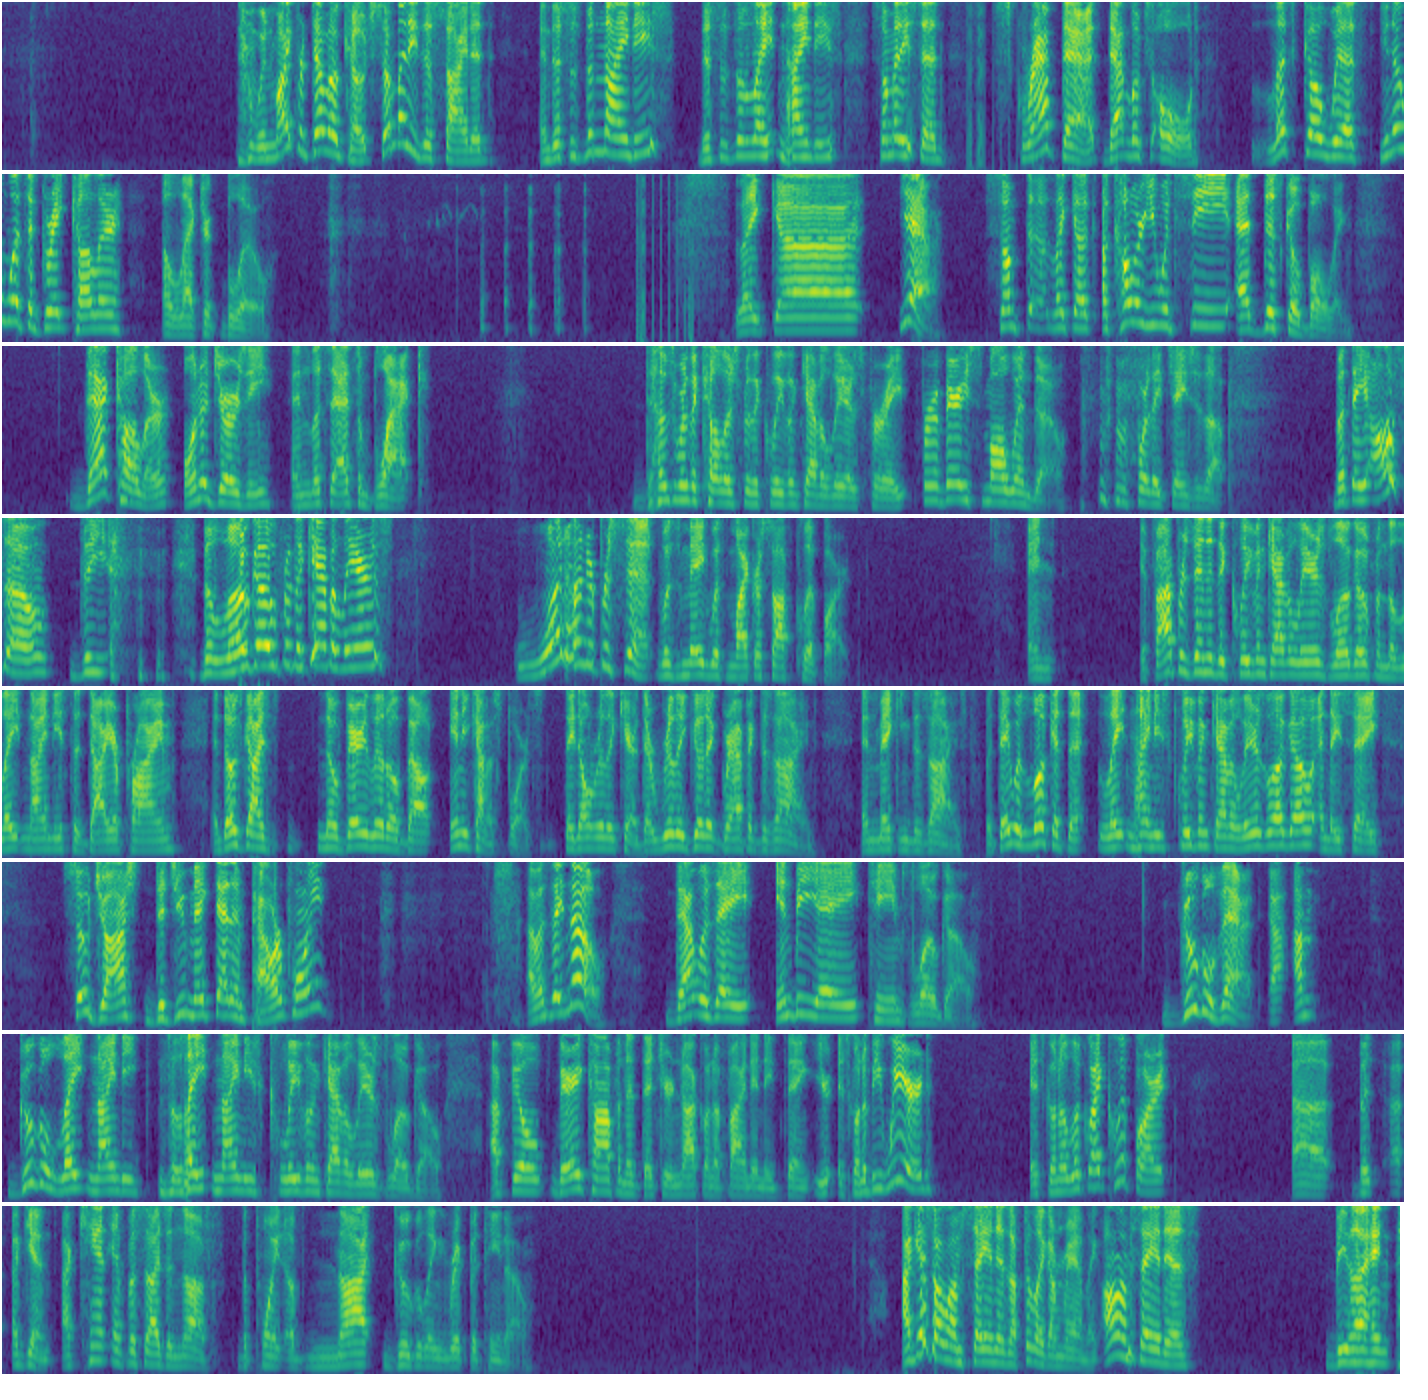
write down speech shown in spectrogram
When Mike Fratello coached, somebody decided, and this is the 90s, this is the late 90s, somebody said, scrap that, that looks old. Let's go with, you know what's a great color? Electric blue. like uh yeah something like a, a color you would see at disco bowling that color on a jersey and let's add some black those were the colors for the cleveland cavaliers for a for a very small window before they changed it up. But they also the the logo for the cavaliers 100% was made with microsoft clip art. And if I presented the Cleveland Cavaliers logo from the late 90s to Dyer Prime, and those guys know very little about any kind of sports, they don't really care. They're really good at graphic design and making designs. But they would look at the late 90s Cleveland Cavaliers logo and they say, So, Josh, did you make that in PowerPoint? I would say, No. That was a NBA team's logo. Google that. I, am Google late 90 late 90s Cleveland Cavaliers logo. I feel very confident that you're not going to find anything. You're, it's going to be weird. It's going to look like clip art. Uh, but uh, again, I can't emphasize enough the point of not Googling Rick Pitino. I guess all I'm saying is I feel like I'm rambling. All I'm saying is Beilein,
